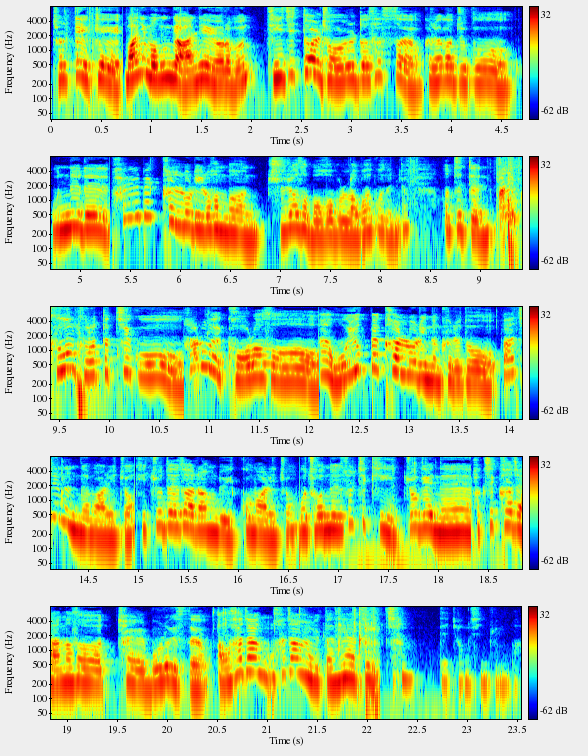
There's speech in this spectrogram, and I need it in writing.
절대 이렇게 많이 먹은 게 아니에요, 여러분. 디지털 저울도 샀어요. 그래가지고 오늘은 800칼로리로 한번 줄여서 먹어보려고 하거든요. 어쨌든 아니 그건 그렇다 치고 하루에 걸어서 한 5, 600칼로리는 그래도 빠지는데 말이죠. 기초대사량도 있고 말이죠. 뭐 저는 솔직히 이쪽에는 박식하지 않아서 잘 모르겠어요. 아 화장 화장을 일단 해야지. 참 내 정신 좀 봐.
